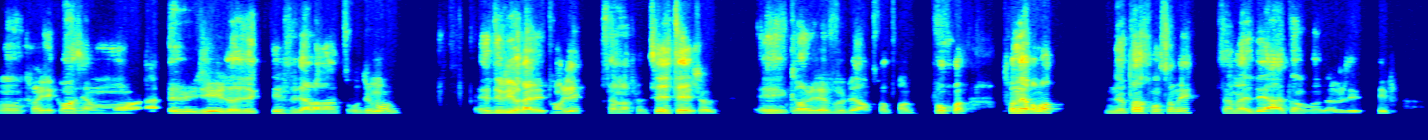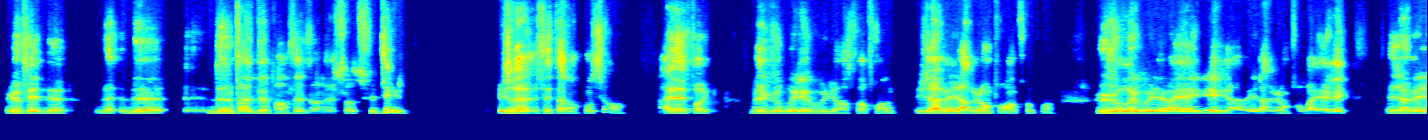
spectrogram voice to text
quand j'ai commencé à j'ai eu l'objectif d'avoir un tour du monde et de vivre à l'étranger, ça m'a fait, c'était les choses. Et quand j'ai voulu entreprendre, pourquoi? Premièrement, ne pas consommer, ça m'a aidé à atteindre mon objectif. Le fait de, de, de, ne pas dépenser dans des choses futiles, c'était inconscient à l'époque. Mais le jour où j'ai voulu entreprendre, j'avais l'argent pour entreprendre. Le jour où je voulais voyager, j'avais l'argent pour voyager et j'avais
